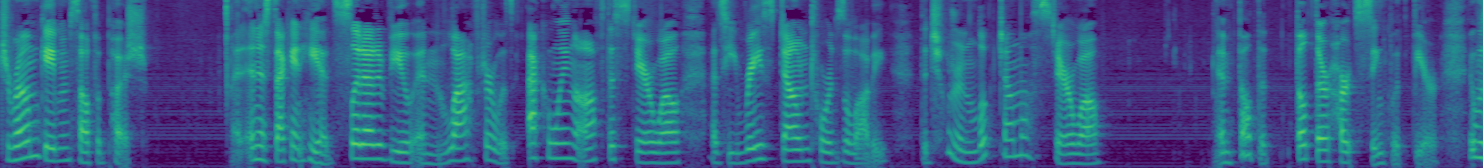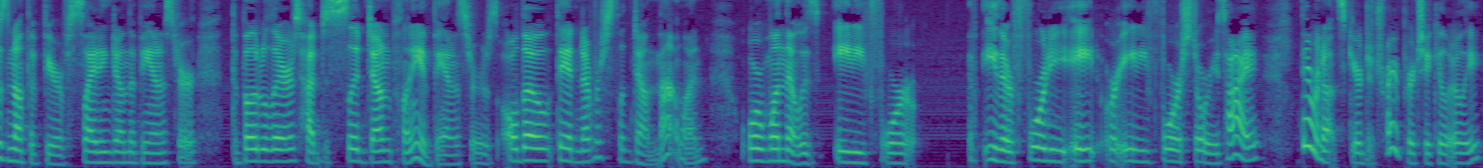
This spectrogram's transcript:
Jerome gave himself a push. In a second, he had slid out of view, and laughter was echoing off the stairwell as he raced down towards the lobby. The children looked down the stairwell and felt that felt their hearts sink with fear. It was not the fear of sliding down the banister. The Baudelaires had to slid down plenty of banisters, although they had never slid down that one, or one that was 84 either 48 or 84 stories high. They were not scared to try particularly,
